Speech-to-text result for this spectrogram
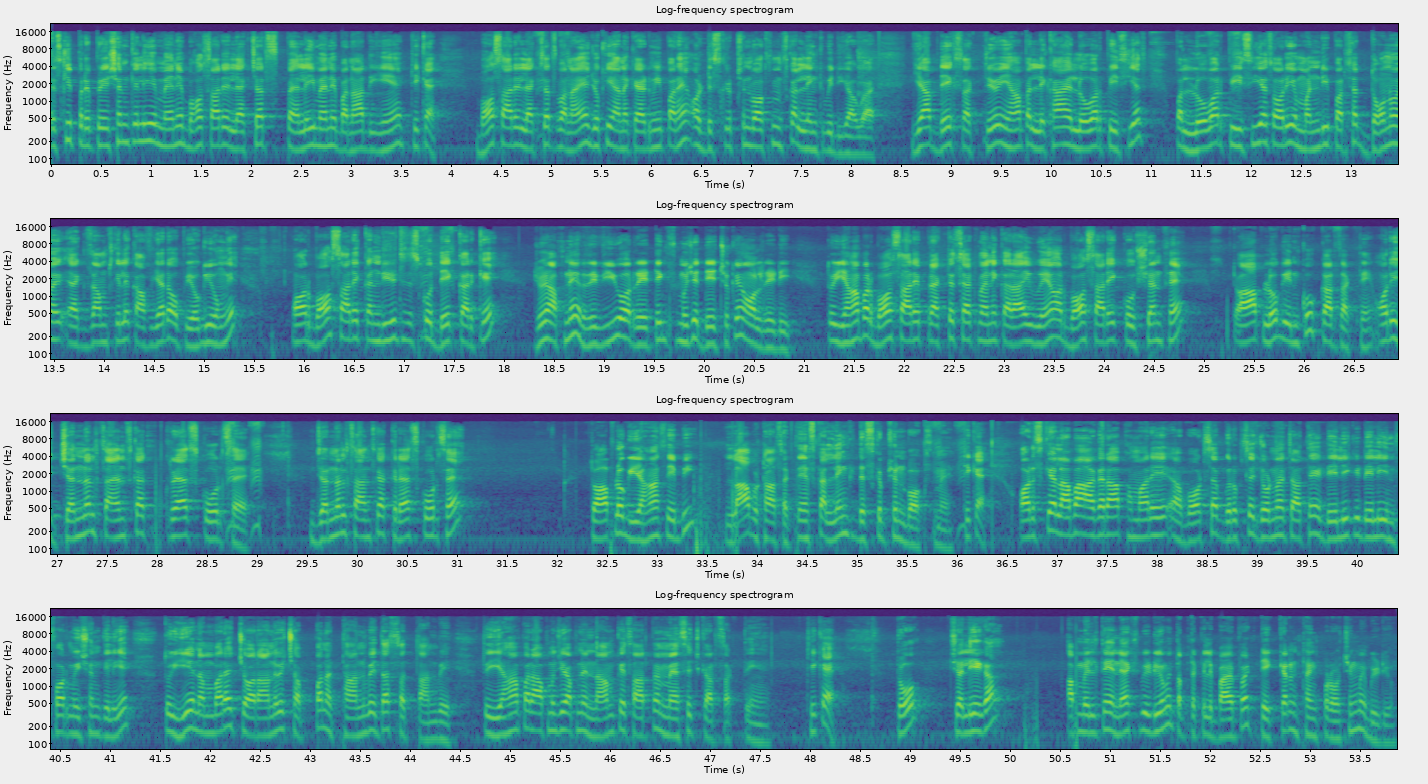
इसकी प्रिपरेशन के लिए मैंने बहुत सारे लेक्चर्स पहले ही मैंने बना दिए हैं, ठीक है? बहुत सारे लेक्चर्स बनाए हैं जो कि अन अकेडमी पर हैं और डिस्क्रिप्शन बॉक्स में उसका लिंक भी दिया हुआ है। ये आप देख सकते हो, यहाँ पर लिखा है लोअर पीसीएस, पर लोअर पीसीएस और ये मंडी परिषद दोनों एग्ज़ाम्स के लिए काफ़ी ज़्यादा उपयोगी होंगे। और बहुत सारे कैंडिडेट्स इसको देख करके जो है अपने रिव्यू और रेटिंग्स मुझे दे चुके हैं ऑलरेडी तो यहाँ पर बहुत सारे प्रैक्टिस सेट मैंने कराए हुए हैं और बहुत सारे क्वेश्चन हैं तो आप लोग इनको कर सकते हैं। और ये जनरल साइंस का क्रैश कोर्स है। जनरल साइंस का क्रैश कोर्स है। तो आप लोग यहाँ से भी लाभ उठा सकते हैं इसका लिंक डिस्क्रिप्शन बॉक्स में, ठीक है? और इसके अलावा अगर आप हमारे व्हाट्सएप ग्रुप से जुड़ना चाहते हैं डेली की डेली इन्फॉर्मेशन के लिए तो ये नंबर है चौरानवे छप्पन अट्ठानवे दस सत्तानवे। तो यहाँ पर आप मुझे अपने नाम के साथ में मैसेज कर सकते हैं, ठीक है? तो चलिएगा, अब मिलते हैं नेक्स्ट वीडियो में, तब तक के लिए bye bye take care and thanks for watching my video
